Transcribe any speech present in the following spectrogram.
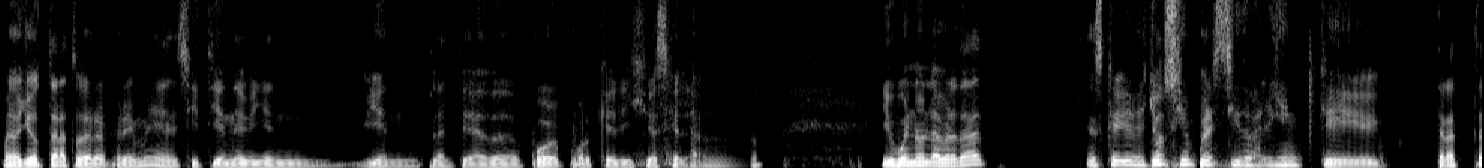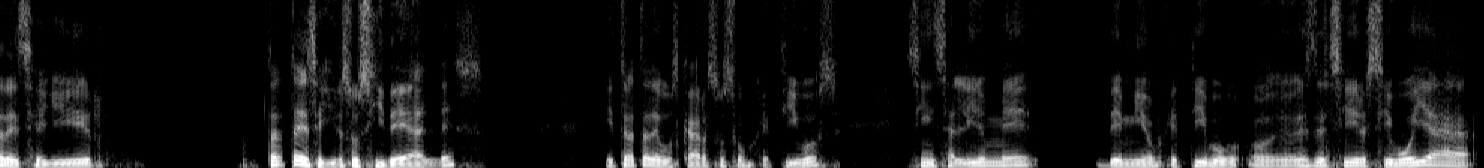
Bueno, yo trato de referirme, él sí tiene bien, bien planteado por, por qué eligió ese lado. Y bueno, la verdad es que yo siempre he sido alguien que trata de seguir trata de seguir sus ideales y trata de buscar sus objetivos sin salirme de mi objetivo. Es decir, si voy a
